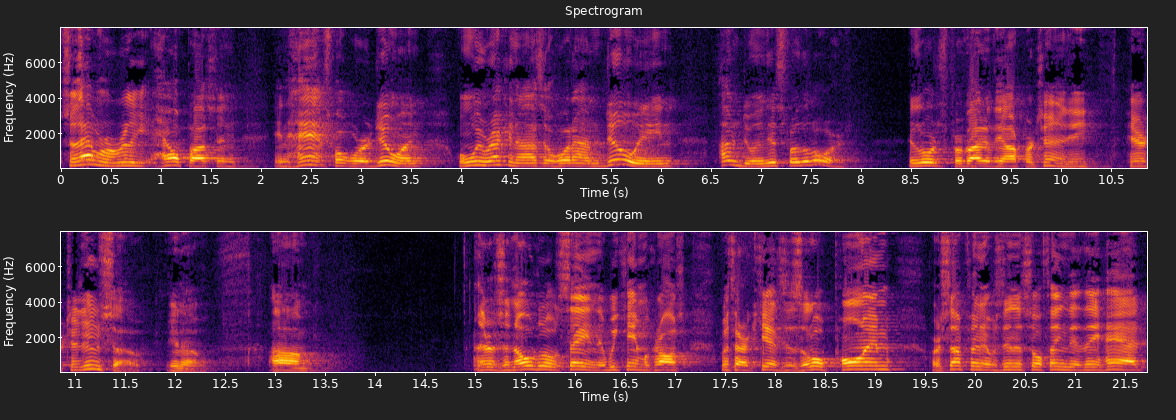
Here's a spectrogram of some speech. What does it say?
So that will really help us and enhance what we're doing when we recognize that what I'm doing, I'm doing this for the Lord. And the Lord's provided the opportunity here to do so, you know. Um, there's an old little saying that we came across with our kids. It's a little poem or something that was in this little thing that they had,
